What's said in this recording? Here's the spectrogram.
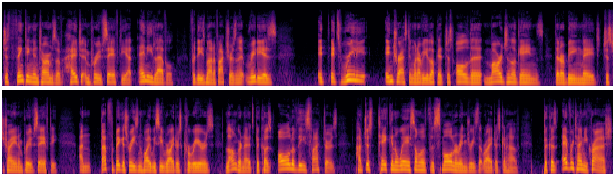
just thinking in terms of how to improve safety at any level for these manufacturers, and it really is. It it's really interesting whenever you look at just all the marginal gains that are being made just to try and improve safety. And that's the biggest reason why we see riders' careers longer now. It's because all of these factors have just taken away some of the smaller injuries that riders can have. Because every time you crash,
